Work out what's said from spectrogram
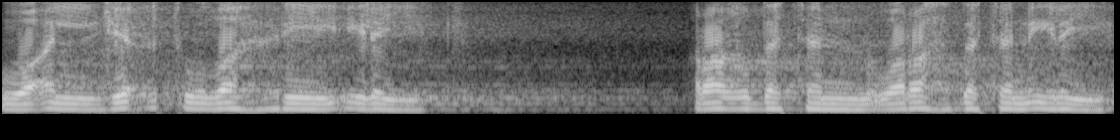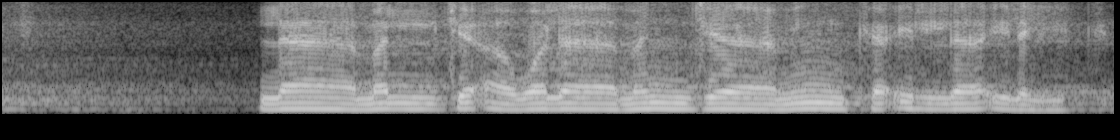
وألجأت ظهري إليك رغبة ورهبة إليك لا ملجأ ولا منجى منك إلا إليك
